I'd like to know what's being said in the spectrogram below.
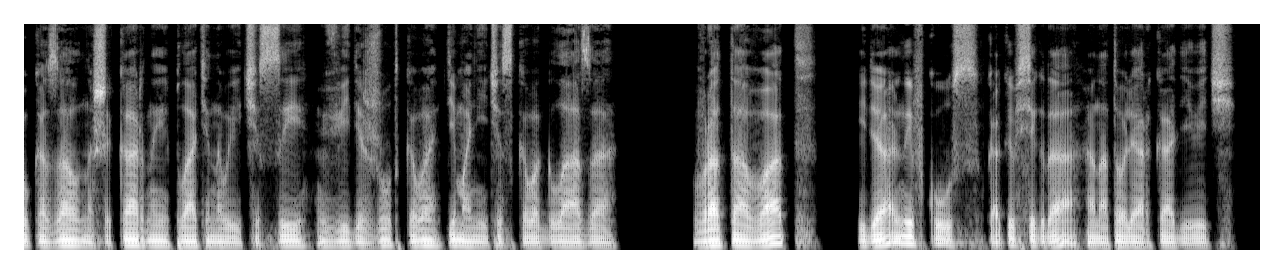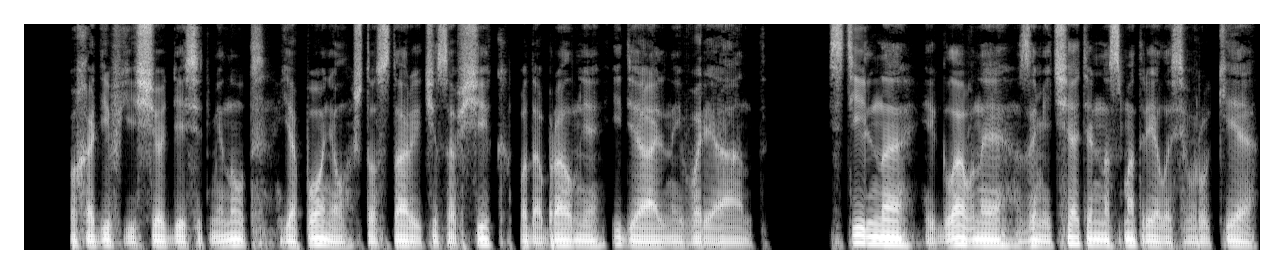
указал на шикарные платиновые часы в виде жуткого демонического глаза. «Врата в ад? Идеальный вкус, как и всегда, Анатолий Аркадьевич». Походив еще десять минут, я понял, что старый часовщик подобрал мне идеальный вариант. Стильно и, главное, замечательно смотрелось в руке.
